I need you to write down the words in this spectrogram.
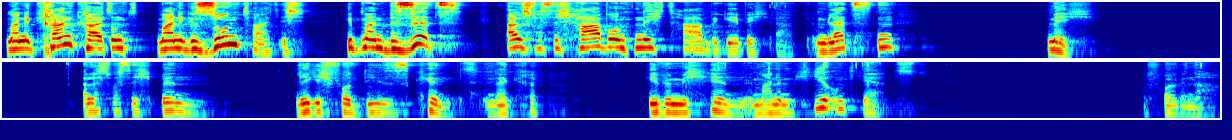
meine Krankheit und meine Gesundheit. Ich gebe meinen Besitz. Alles, was ich habe und nicht habe, gebe ich ab. Im letzten mich. Alles, was ich bin, lege ich vor dieses Kind in der Krippe. Gebe mich hin in meinem Hier und Jetzt und folge nach.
